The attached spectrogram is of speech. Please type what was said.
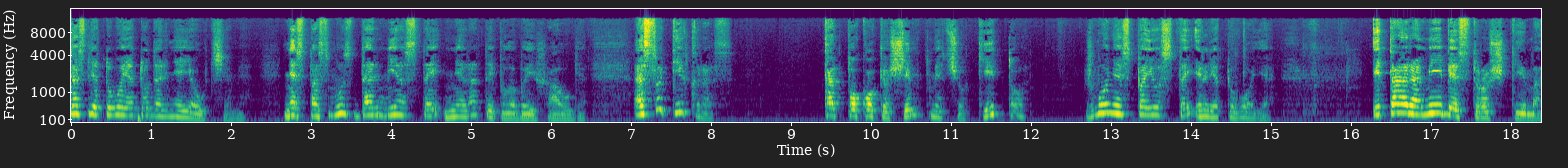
kas Lietuvoje to dar nejaučiame nes pas mus dar miestai nėra taip labai išaugę. Esu tikras, kad po kokio šimtmečio kito žmonės pajus tai ir Lietuvoje. Į tą ramybės troškimą,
